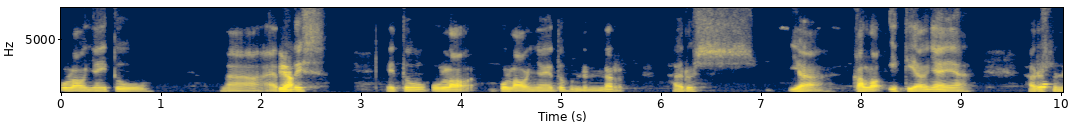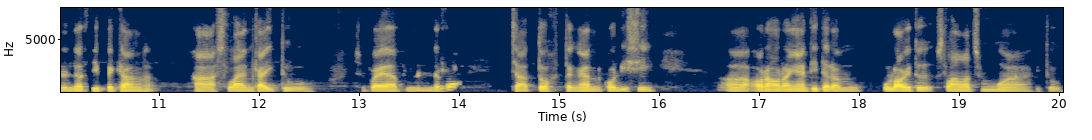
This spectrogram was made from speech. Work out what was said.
pulaunya itu. Nah at Iya. least itu pulau pulaunya itu benar-benar harus ya kalau idealnya ya harus benar-benar dipegang ah, selain Kaido supaya benar-benar jatuh dengan kondisi eh, orang-orang yang di dalam pulau itu selamat semua gitu.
